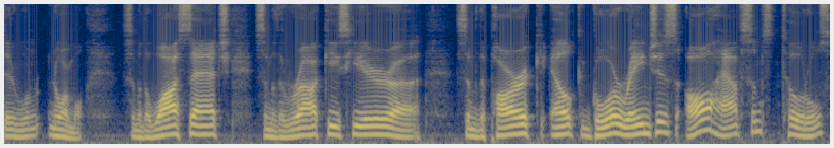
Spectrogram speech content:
of normal. Some of the Wasatch, some of the Rockies here, uh, some of the Park, Elk, Gore ranges all have some totals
